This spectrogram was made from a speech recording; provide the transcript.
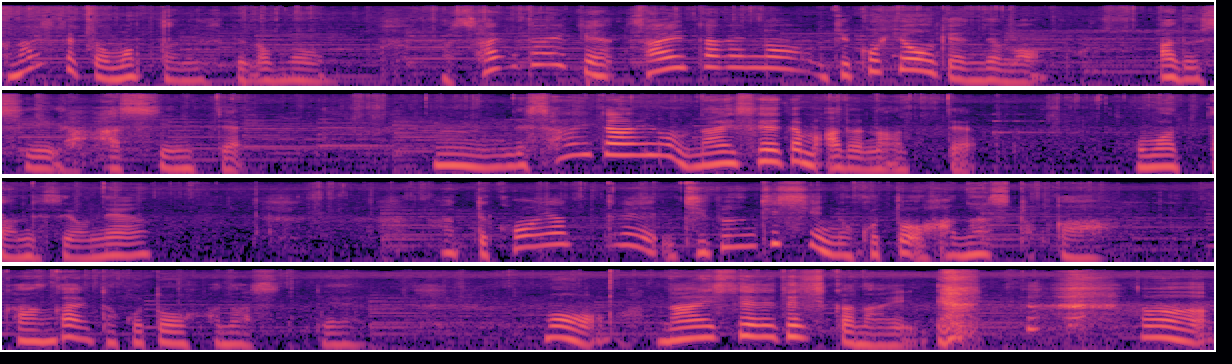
話してて思ったんですけども。最大限最大の自己表現でもあるし発信って、うん、で最大の内省でもあるなって思ったんですよね。だってこうやって自分自身のことを話すとか考えたことを話すってもう内省でしかない、うん、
